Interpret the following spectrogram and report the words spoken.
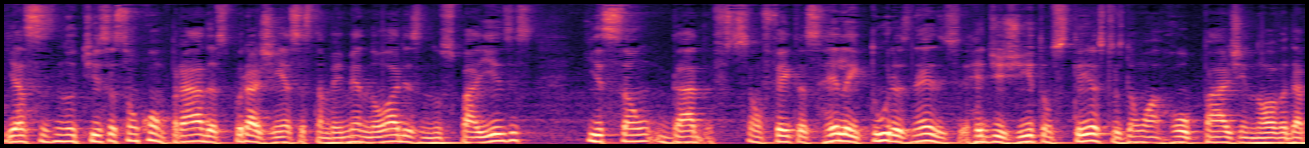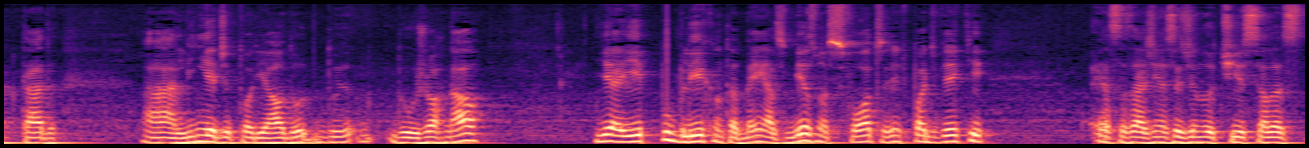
e essas notícias são compradas por agências também menores nos países e são, dadas, são feitas releituras, né? Redigitam os textos, dão uma roupagem nova adaptada à linha editorial do, do, do jornal e aí publicam também as mesmas fotos. A gente pode ver que essas agências de notícia elas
